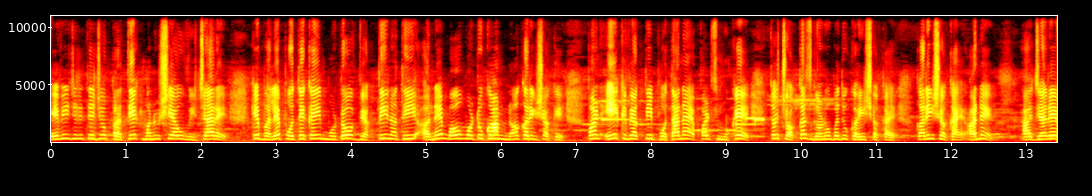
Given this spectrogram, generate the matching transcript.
એવી જ રીતે જો પ્રત્યેક મનુષ્ય એવું વિચારે કે ભલે પોતે કંઈ મોટો વ્યક્તિ નથી અને બહુ મોટું કામ ન કરી શકે, પણ એક વ્યક્તિ પોતાના એફર્ટ્સ મૂકે તો ચોક્કસ ઘણું બધું કહી શકાય, કરી શકાય. અને આ જ્યારે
